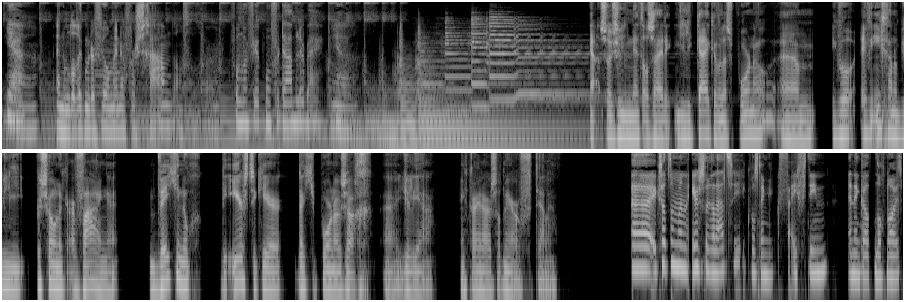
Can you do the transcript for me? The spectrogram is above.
Ja. Ja. En omdat ik me er veel minder voor schaam dan vroeger. Ik voel me veel comfortabeler bij. Ja. Ja, zoals jullie net al zeiden, jullie kijken wel eens porno. Ehm, ik wil even ingaan op jullie persoonlijke ervaringen. Weet je nog de eerste keer dat je porno zag, uh, Julia? En kan je daar eens wat meer over vertellen? Uh, ik zat in mijn eerste relatie. Ik was denk ik 15 en ik had nog nooit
